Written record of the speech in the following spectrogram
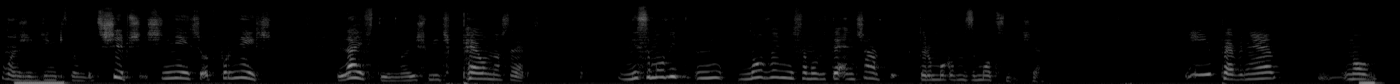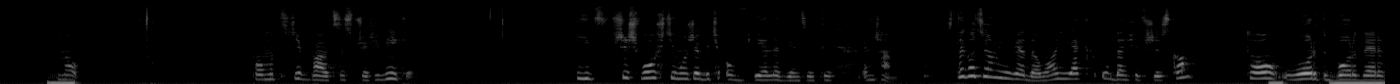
może dzięki temu być szybszy, silniejszy, odporniejszy. Lifesteal możesz mieć pełno serc. Niesamowite, nowe, niesamowite enchanty, które mogą wzmocnić się. I pewnie, no, pomóc ci w walce z przeciwnikiem. I w przyszłości może być o wiele więcej tych enchantów. Z tego co mi wiadomo, jak uda się wszystko, to World Border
